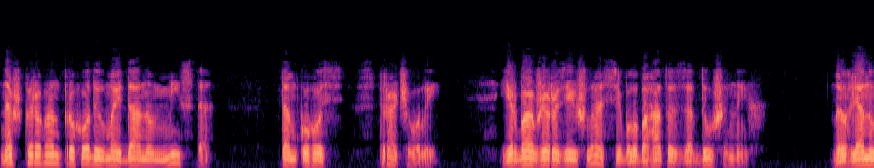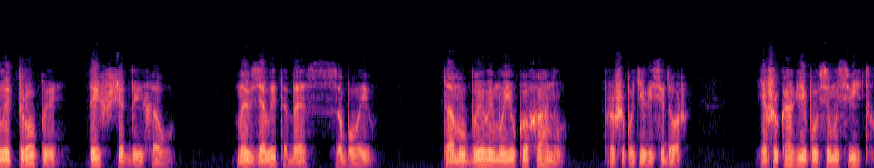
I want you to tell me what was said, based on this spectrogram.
Наш караван проходив майданом міста, там когось страчували. Юрба вже розійшлася, було багато задушених. Ми оглянули трупи, ти ще дихав. Ми взяли тебе з собою. Там убили мою кохану, прошепотів Ісідор. Я шукав її по всьому світу.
